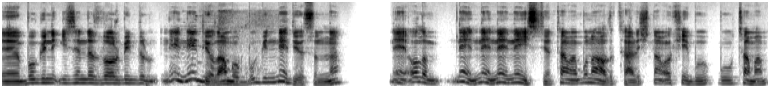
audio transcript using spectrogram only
Ee, bugün izinde zor bir durum. Ne ne diyor lan bu? Bugün ne diyorsun lan? Ne oğlum ne ne ne ne istiyorsun? Tamam bunu aldık tarih. Tamam okey bu bu tamam.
